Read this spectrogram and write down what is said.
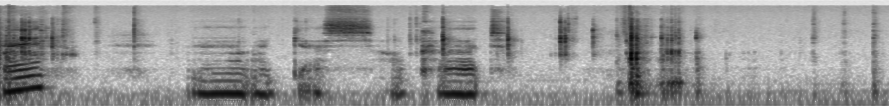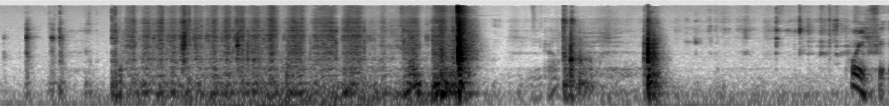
Okay. And I guess I'll cut. Forty feet.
